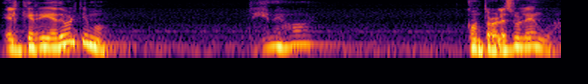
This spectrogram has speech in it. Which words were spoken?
El que ríe de último, ríe mejor. Controle su lengua.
